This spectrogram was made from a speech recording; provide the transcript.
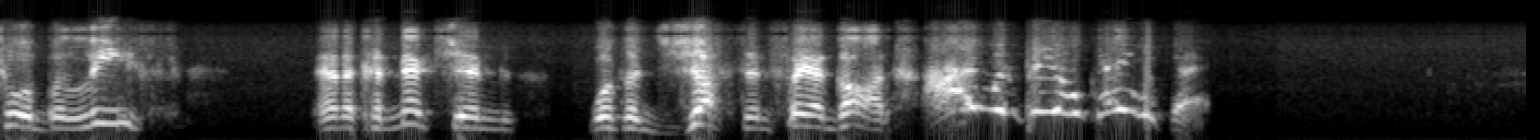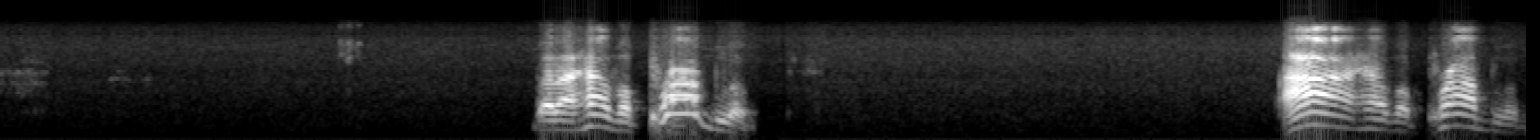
to a belief and a connection with a just and fair God, I would be okay with that. But I have a problem. I have a problem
